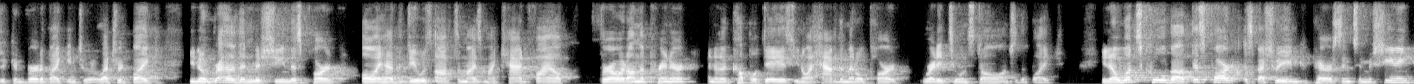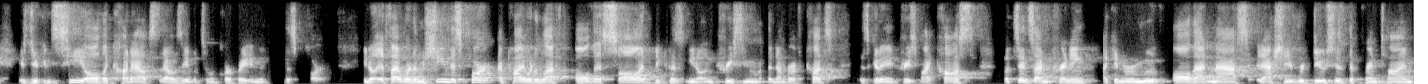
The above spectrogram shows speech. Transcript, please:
to, convert a bike into an electric bike. You know, rather than machine this part, all I had to do was optimize my CAD file, throw it on the printer, and in a couple days, you know, I have the metal part ready to install onto the bike. You know, what's cool about this part, especially in comparison to machining, is you can see all the cutouts that I was able to incorporate into this part. You know, if I were to machine this part, I probably would have left all this solid because, you know, increasing the number of cuts is going to increase my costs. But since I'm printing, I can remove all that mass. It actually reduces the print time,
